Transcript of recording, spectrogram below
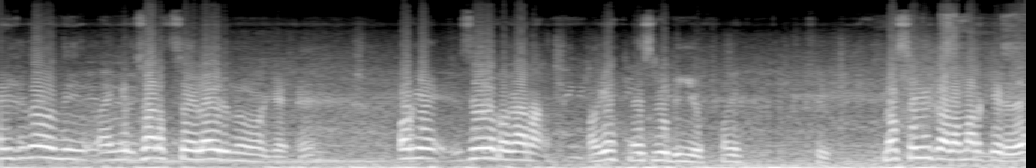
എനിക്ക് തോന്നി. ഭയങ്കര ചർച്ചയിലായിരുന്നു ഓക്കെ ഓക്കെ ശരി അപ്പോൾ കാണാം. Okay next meeting you okay message ഇട്ടോളാം മറക്കരുത്.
